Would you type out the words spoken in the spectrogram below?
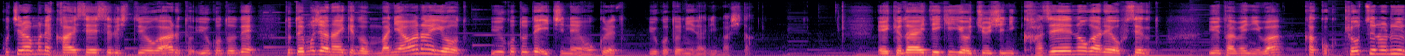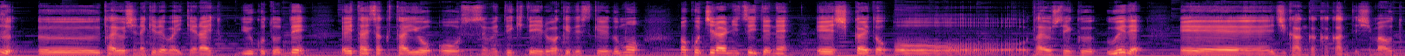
こちらもね、改正する必要があると。いうことで、とてもじゃないけど間に合わないよと。いうことで1年遅れと。いうことになりました。え、巨大 IT 企業を中心に課税逃れを防ぐというためには、各国共通のルール、対応しなければいけないということで、え対策対応を進めてきているわけですけれども、まあ、こちらについてね、えしっかりと対応していく上で、え、時間がかかってしまうと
